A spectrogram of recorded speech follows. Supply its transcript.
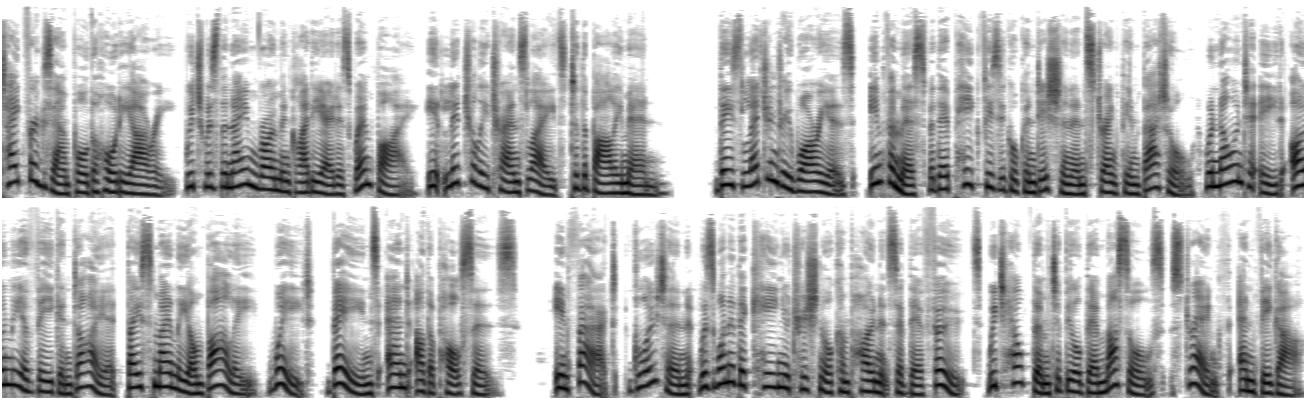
Take, for example, the hordearii, which was the name Roman gladiators went by. It literally translates to the barley men. These legendary warriors, infamous for their peak physical condition and strength in battle, were known to eat only a vegan diet based mainly on barley, wheat, beans, and other pulses. In fact, gluten was one of the key nutritional components of their foods, which helped them to build their muscles, strength, and vigour.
